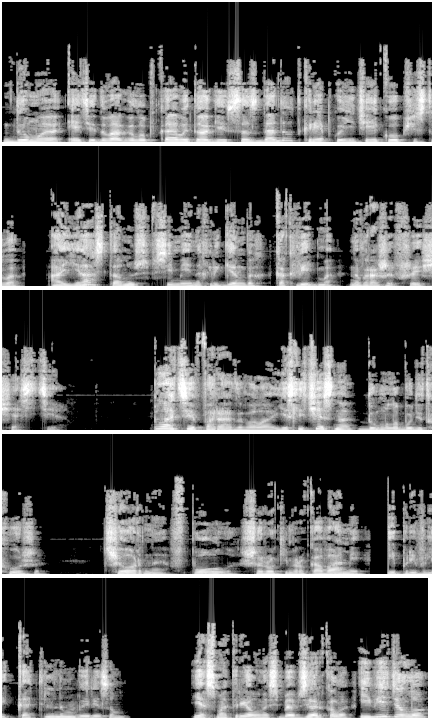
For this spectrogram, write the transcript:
Думаю, эти два голубка в итоге создадут крепкую ячейку общества, а я останусь в семейных легендах, как ведьма, наворожившая счастье. Платье порадовало, если честно, думала, будет хуже. Черное, в пол, с широкими рукавами и привлекательным вырезом. Я смотрела на себя в зеркало и видела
